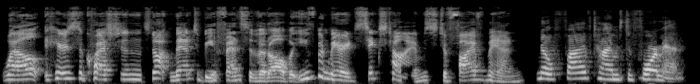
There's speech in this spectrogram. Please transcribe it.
Well, here's the question. It's not meant to be offensive at all, but you've been married six times to five men. No, five times to four men.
